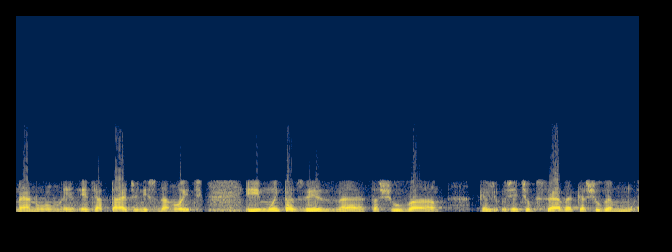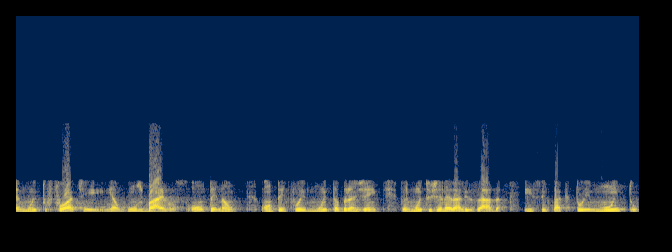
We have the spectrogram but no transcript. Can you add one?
né, no, entre a tarde e o início da noite. E muitas vezes, né, essa chuva que a gente observa é que a chuva é, é muito forte em, alguns bairros. Ontem não. Ontem foi muito abrangente, foi muito generalizada e isso impactou em muito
